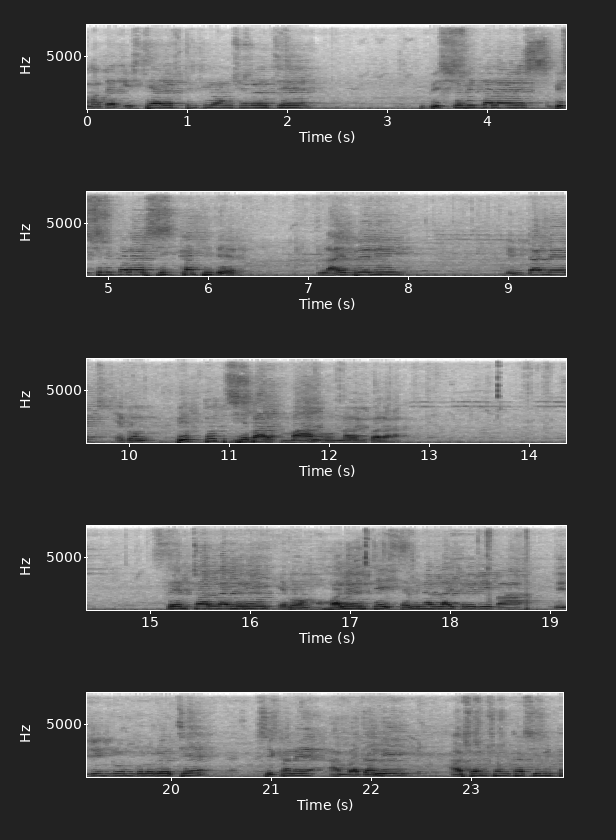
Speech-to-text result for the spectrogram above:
আমাদের ইশতেহারের তৃতীয় অংশে রয়েছে বিশ্ববিদ্যালয়ের বিশ্ববিদ্যালয়ের শিক্ষার্থীদের লাইব্রেরি, ইন্টারনেট এবং বিদ্যুৎ সেবার মান উন্নয়ন করা। সেন্ট্রাল লাইব্রেরি এবং হলের যে সেমিনার লাইব্রেরি বা রিডিং রুমগুলো রয়েছে, সেখানে আমরা জানি আসন সংখ্যা সীমিত,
